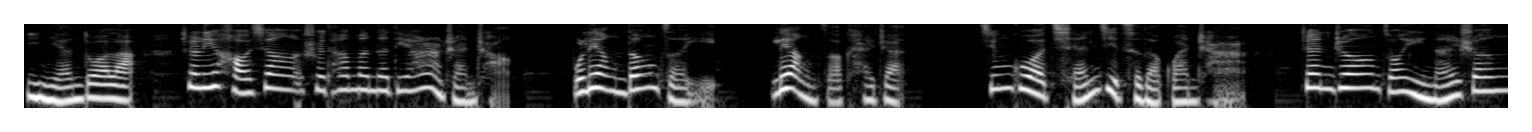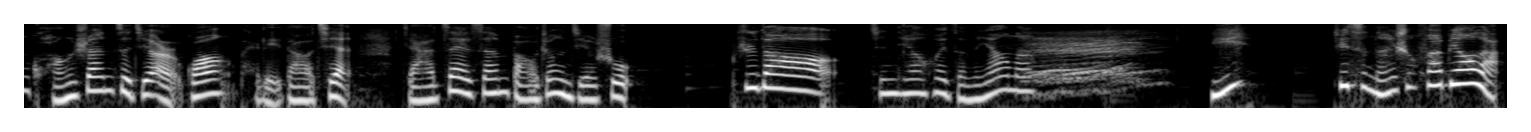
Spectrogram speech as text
一年多了，这里好像是他们的第二战场。不亮灯则已，亮则开战。经过前几次的观察，战争总以男生狂扇自己耳光、赔礼道歉加再三保证结束。不知道今天会怎么样呢？咦，这次男生发飙了，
